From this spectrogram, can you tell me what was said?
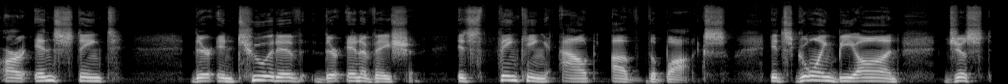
are instinct, they're intuitive, they're innovation. It's thinking out of the box. It's going beyond just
